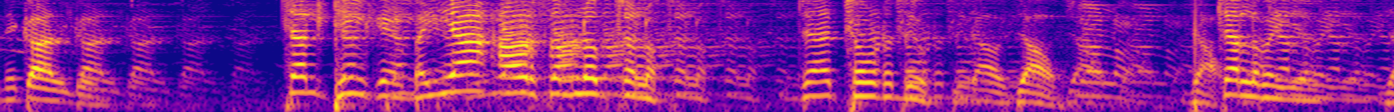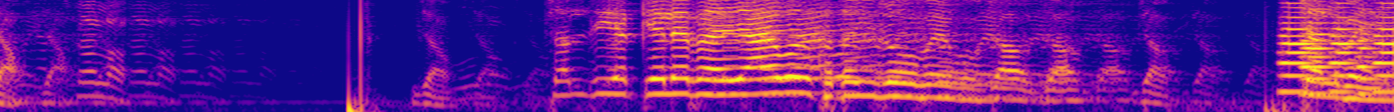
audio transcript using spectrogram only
निकाल दो। चल ठीक है भैया और सब लोग चलो। जा छोड़ दो। जाओ जाओ। चलो। जाओ। चल भैया। जाओ जाओ। चल। जी अकेले रह जाए वो खुद ही रो वो। जाओ जाओ जाओ। चल भैया।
